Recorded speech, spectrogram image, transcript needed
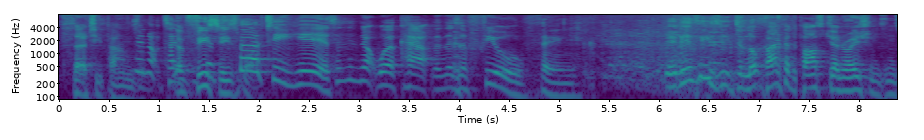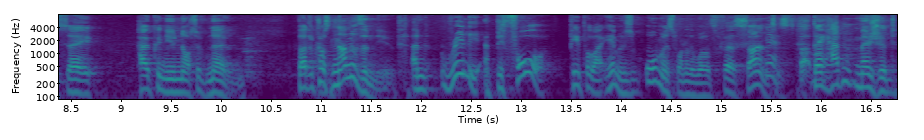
30 pounds of, not taking of feces? 30 years. Does it not work out that there's a fuel thing? It is easy to look back at past generations and say, how can you not have known? But of course, none of them knew. And really, uh, before people like him, who's almost one of the world's first scientists, but- they hadn't measured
